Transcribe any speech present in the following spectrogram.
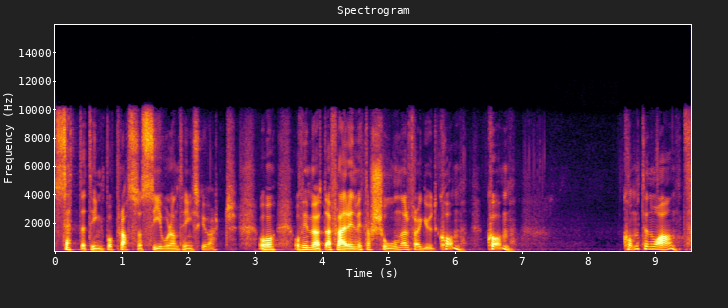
sette ting på plass og si hvordan ting skulle vært. Og, og Vi møter flere invitasjoner fra Gud. Kom, Kom. Kom til noe annet.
